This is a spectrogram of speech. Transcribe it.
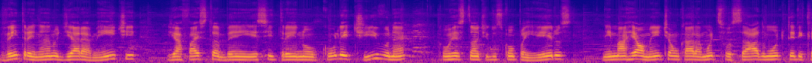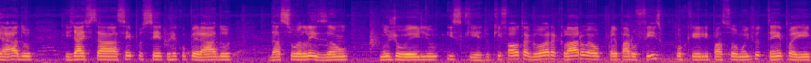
Vem treinando diariamente, já faz também esse treino coletivo, né? Com o restante dos companheiros. Neymar realmente é um cara muito esforçado, muito dedicado e já está 100% recuperado da sua lesão no joelho esquerdo. O que falta agora, claro, é o preparo físico, porque ele passou muito tempo aí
